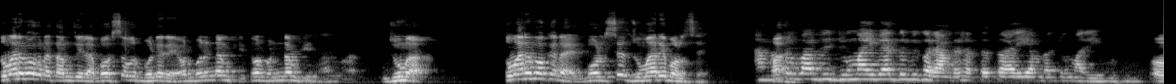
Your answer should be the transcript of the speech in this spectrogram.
তোমারে বক না তামজিলা বকছে ওর বোনেরে। ওর বোনের নাম কি? তোমার বোনের নাম কি? জুমা। তোমারে বকে নাই বলছে জুমারে বলছে। আমরা তো ভাবছি জুমাই বেদবি করে আমরা সাথে তো এই আমরা জুমারই বুঝি। ও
